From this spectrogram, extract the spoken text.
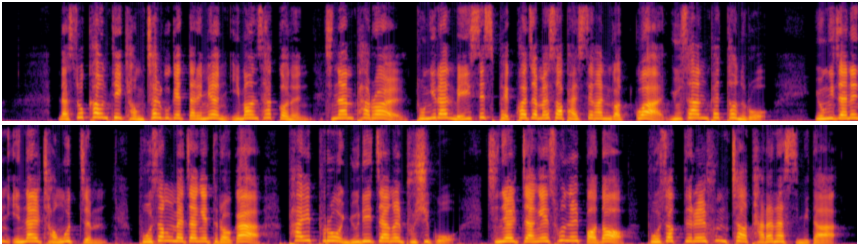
나소 카운티 경찰국에 따르면 이번 사건은 지난 8월 동일한 메이시스 백화점에서 발생한 것과 유사한 패턴으로 용의자는 이날 정오쯤 보석 매장에 들어가 파이프로 유리장을 부시고 진열장에 손을 뻗어 보석들을 훔쳐 달아났습니다.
